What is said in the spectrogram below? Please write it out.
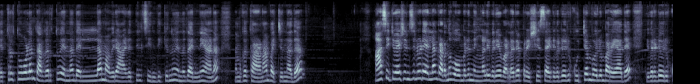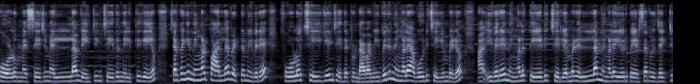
എത്രത്തോളം തകർത്തു എന്നതെല്ലാം അവർ ആഴത്തിൽ ചിന്തിക്കുന്നു എന്ന് തന്നെയാണ് നമുക്ക് കാണാൻ പറ്റുന്നത്. ആ സിറ്റുവേഷൻസിലൂടെ എല്ലാം കടന്നു പോകുമ്പോഴും നിങ്ങൾ ഇവരെ വളരെ പ്രഷ്യസ് ആയിട്ട് ഇവരുടെ ഒരു കുറ്റം പോലും പറയാതെ ഇവരുടെ ഒരു കോളും മെസ്സേജും എല്ലാം വെയിറ്റിംഗ് ചെയ്ത് നിൽക്കുകയും ചിലപ്പോൾ നിങ്ങൾ പലവട്ടം ഇവരെ ഫോളോ ചെയ്യുകയും ചെയ്തിട്ടുണ്ടാവാം. ഇവർ നിങ്ങളെ അവോയ്ഡ് ചെയ്യുമ്പോഴും ഇവരെ നിങ്ങൾ തേടി ചെല്ലുമ്പോഴെല്ലാം നിങ്ങളെ ഈ ഒരു പേഴ്സൺ റിജക്റ്റ്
